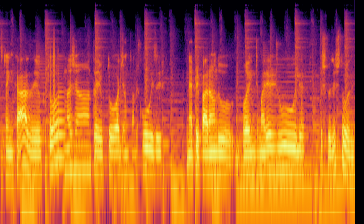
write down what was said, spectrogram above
estou em casa, eu que estou na janta, eu que estou adiantando as coisas, né, preparando banho de Maria Júlia, as coisas todas.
